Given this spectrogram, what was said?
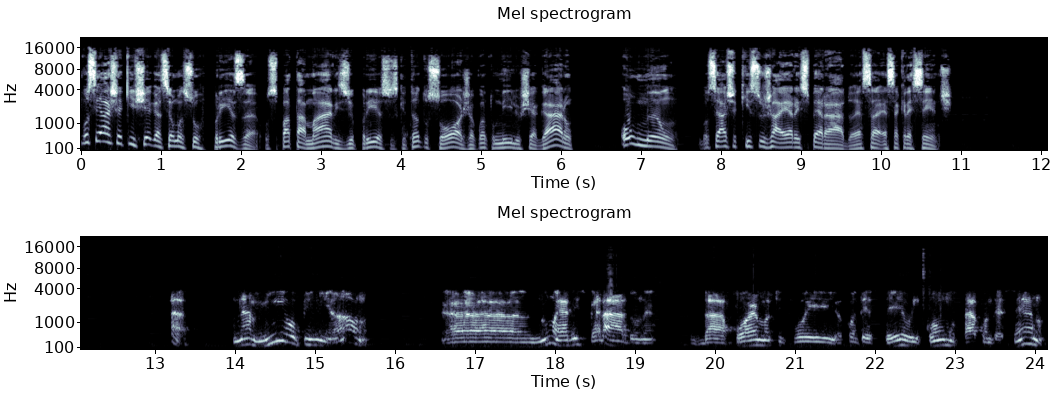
Você acha que chega a ser uma surpresa os patamares de preços que tanto soja quanto milho chegaram? Ou não? Você acha que isso já era esperado, essa, essa crescente? Ah, na minha opinião, uh, não era esperado, né? Da forma que foi aconteceu e como está acontecendo,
